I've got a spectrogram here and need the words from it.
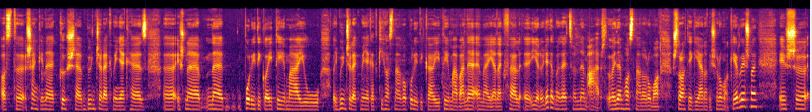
azt senki ne kösse bűncselekményekhez, és ne, ne politikai témájú, vagy bűncselekmények eseményeket kihasználva politikai témává ne emeljenek fel e, ilyen ügyeket, mert egyszerűen nem áll, vagy nem használ a roma stratégiának és a roma kérdésnek, és e,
